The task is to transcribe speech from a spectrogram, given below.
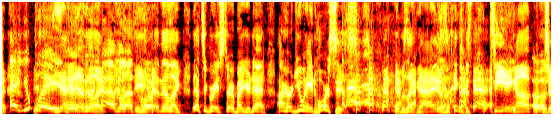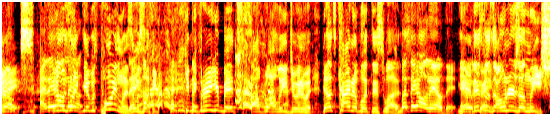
show? hey, you played Yeah, and they're like, MLS yeah, and they're like, that's a great story about your dad. I heard you hate horses. it was like that. It was like just teeing up Okay. jokes. And they it was like it was pointless. They- it was like, give me three of your bits. I'll, I'll lead you into it. That's kind of what this was. but they all nailed it. It yeah, was this great. was Owners Unleashed.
